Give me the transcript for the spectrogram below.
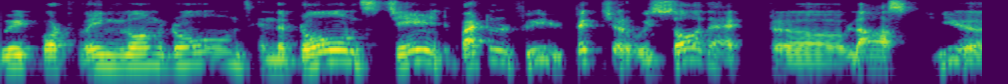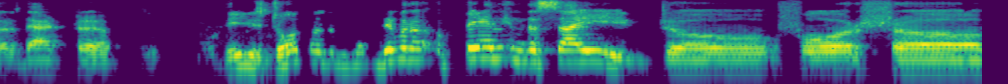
UAE bought Wing Loong drones. And the drones changed battlefield picture. We saw that uh, last year. That uh, these drones they were a pain in the side uh, for uh,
